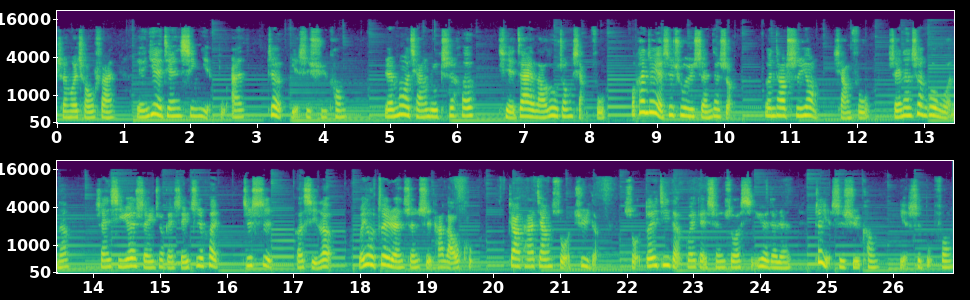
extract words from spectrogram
成为愁烦，连夜间心也不安，这也是虚空。人莫强如吃喝，且在劳碌中享福。我看这也是出于神的手。论到吃用享福，谁能胜过我呢？神喜悦谁，就给谁智慧。知识和喜乐，唯有罪人神使他劳苦，叫他将所聚的、所堆积的归给神所喜悦的人，这也是虚空，也是补风。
